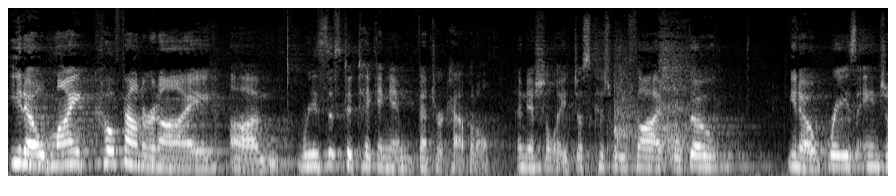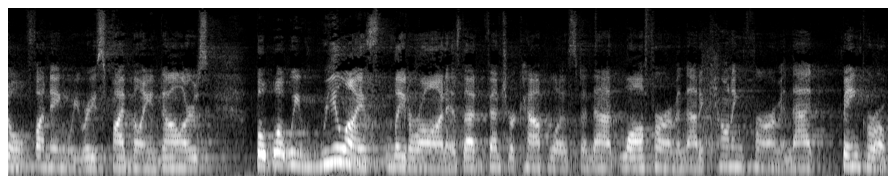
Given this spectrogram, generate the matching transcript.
you know, my co founder and I um, resisted taking in venture capital initially just because we thought we'll go you know, raise angel funding. We raised $5 million. But what we realized later on is that venture capitalist and that law firm and that accounting firm and that banker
